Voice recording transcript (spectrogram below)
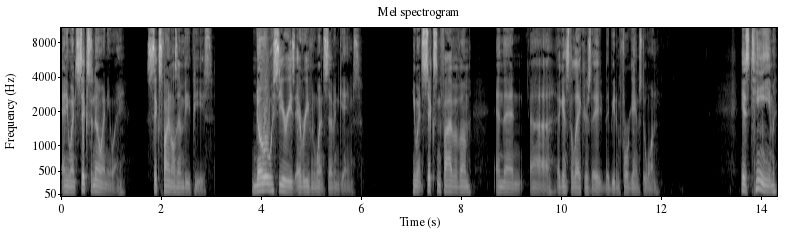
And he went 6 0 anyway. Six finals MVPs. No series ever even went seven games. He went 6 and 5 of them. And then uh, against the Lakers, they, they beat him four games to one. His team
